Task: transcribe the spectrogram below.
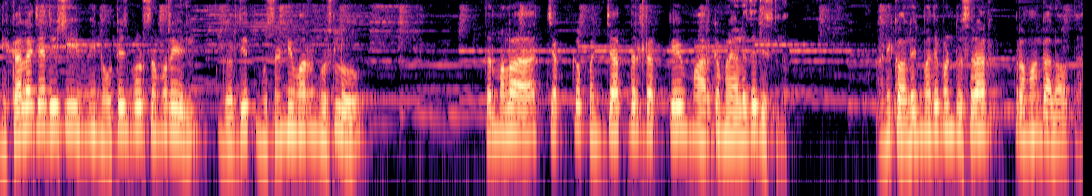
निकालाच्या दिवशी मी नोटीस बोर्ड समोरील गर्दीत मुसंडी मारून घुसलो तर मला चक्क पंच्याहत्तर टक्के मार्क मिळाल्याचं दिसलं. आणि कॉलेजमध्ये पण दुसरा क्रमांक आला होता.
